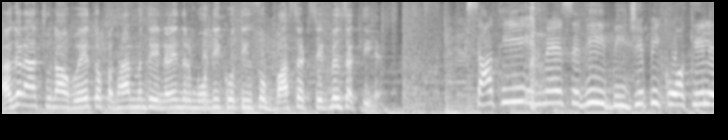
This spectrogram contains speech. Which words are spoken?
अगर आज चुनाव हुए तो प्रधानमंत्री नरेंद्र मोदी को तीन सीट मिल सकती है। साथ ही इनमें से भी बीजेपी को अकेले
